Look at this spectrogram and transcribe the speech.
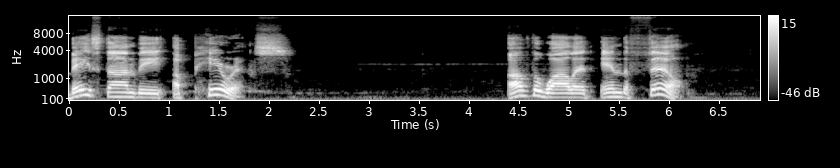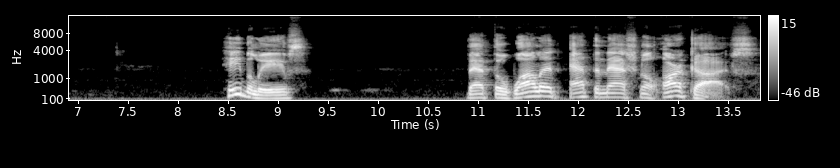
based on the appearance of the wallet in the film, he believes that the wallet at the National Archives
